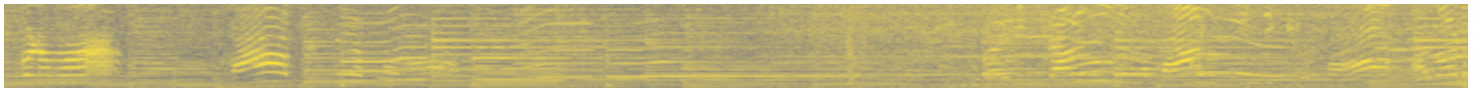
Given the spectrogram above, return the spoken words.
இப்போ நம்ம மாவை பிசைய போறோம். இந்த அளவு நம்ம மாவு கிண்டிக்கிறோம் அதோட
